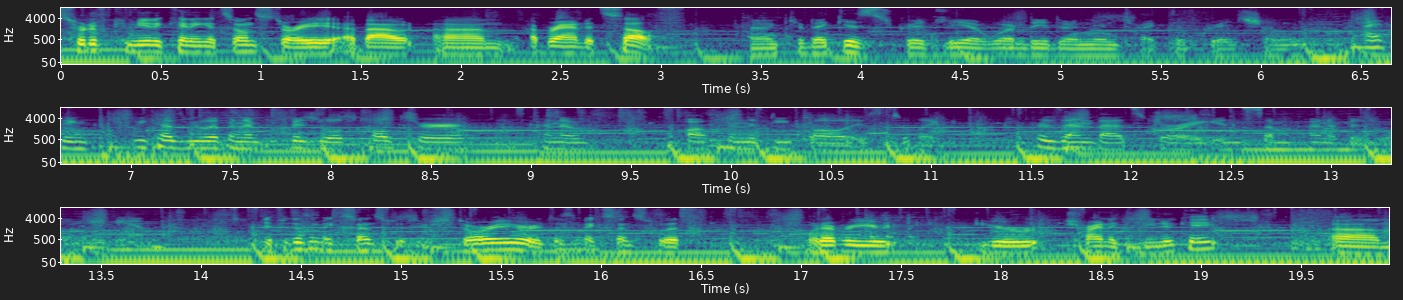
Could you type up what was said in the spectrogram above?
sort of communicating its own story about um, a brand itself. Uh, Quebec is greatly a world leader in interactive creation. I think because we live in a visual culture, it's kind of often the default is to like present that story in some kind of visual medium. If it doesn't make sense with your story or it doesn't make sense with whatever you're you're trying to communicate, um,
